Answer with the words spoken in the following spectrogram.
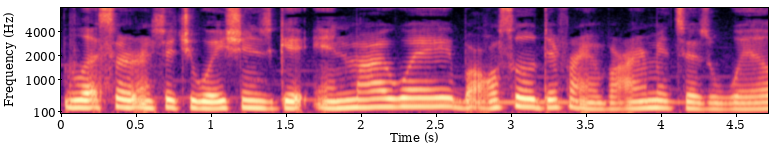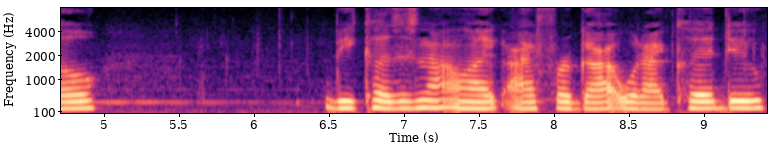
let certain situations get in my way, but also different environments as well. Because it's not like I forgot what I could do,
